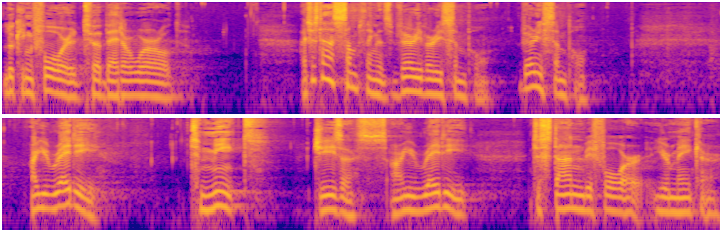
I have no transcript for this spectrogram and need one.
looking forward to a better world. I just ask something that's very, very simple. Very simple. Are you ready to meet Jesus? Are you ready to stand before your Maker?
